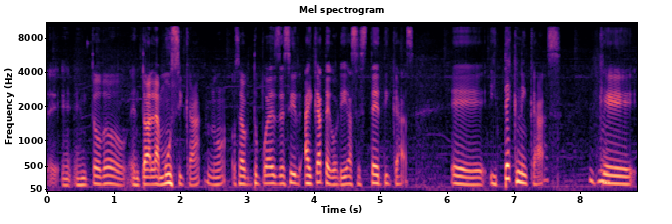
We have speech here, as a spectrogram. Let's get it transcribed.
en- en todo, en toda la música, ¿no? O sea, tú puedes decir, hay categorías estéticas eh, y técnicas que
